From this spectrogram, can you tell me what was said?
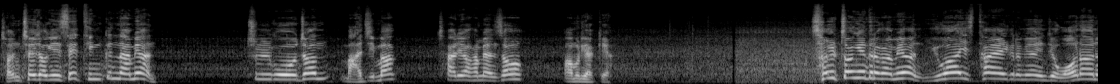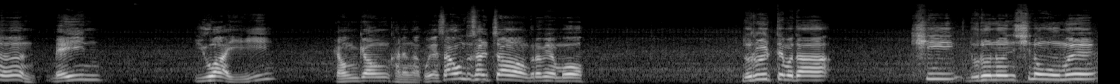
전체적인 세팅 끝나면 출고 전 마지막 촬영하면서 마무리할게요. 설정에 들어가면 UI 스타일 그러면 이제 원하는 메인 UI 변경 가능하고요. 사운드 설정 그러면 뭐 누를 때마다 키 누르는 신호음을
